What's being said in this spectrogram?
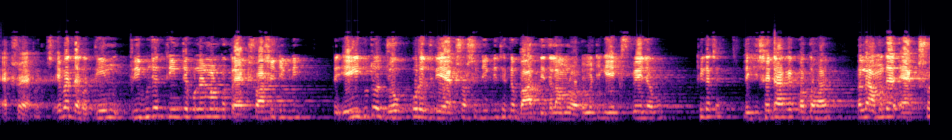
একশো এক হচ্ছে। এবার দেখো, তিন, ত্রিভুজের তিনটে কোণের মান কত? একশো আশি ডিগ্রি। তো এই দুটো যোগ করে যদি একশো আশি ডিগ্রি থেকে বাদ দিই, তাহলে আমরা অটোমেটিক এক্স পেয়ে যাব। ঠিক আছে? দেখি সেটা আগে কত হয়? তাহলে আমাদের একশো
